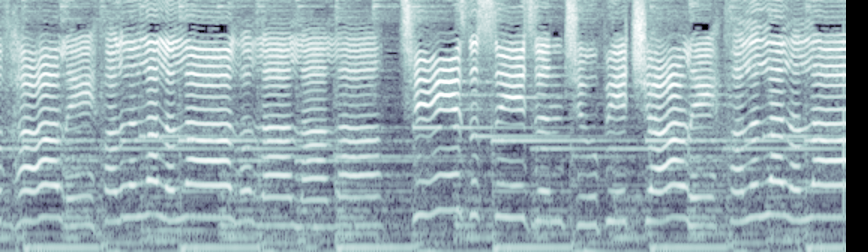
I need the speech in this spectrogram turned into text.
of holly. La la la la la la la la. Tis the season to be jolly. La la la la la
